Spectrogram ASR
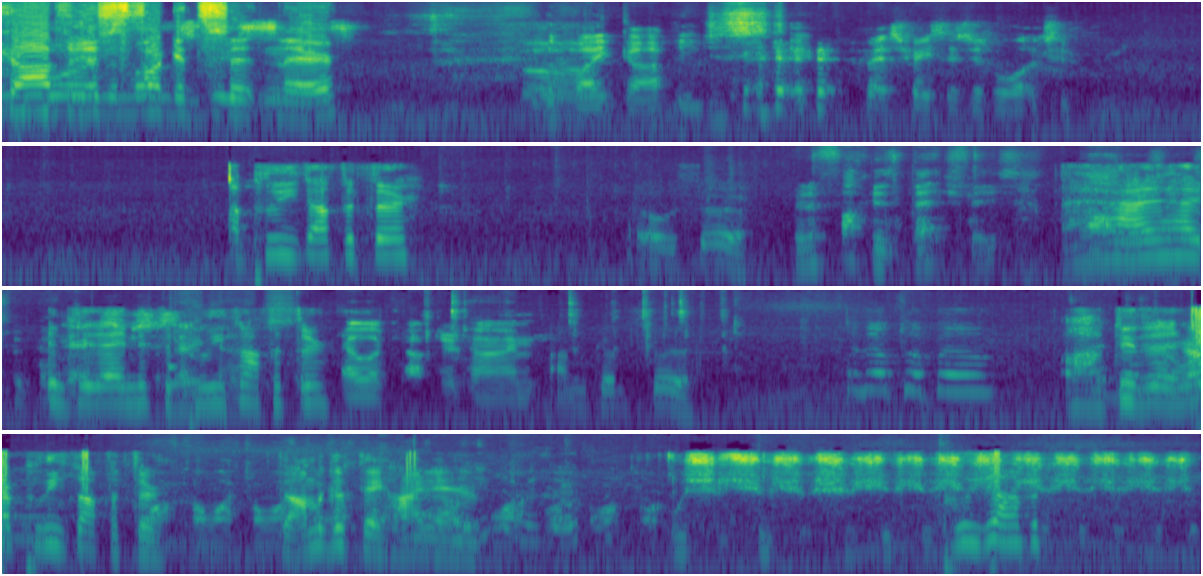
cops born are just fucking sitting there. Sins. The bike cop, he just. Best face is just watching. A police officer? Oh, sure. Who the fuck is bitch face? How how okay, you okay. doing today, Okay, Mr. so- Police Officer? Helicopter time. I'm good, sir. Hello, Papa. Oh, dude, there's another police officer. Waka, waka, So I'm gonna go say hi to him. Police officer.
